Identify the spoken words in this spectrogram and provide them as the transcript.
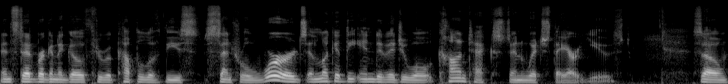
Instead, we're going to go through a couple of these central words and look at the individual context in which they are used. So,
